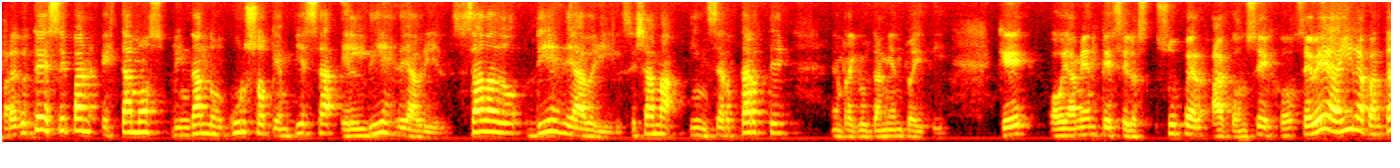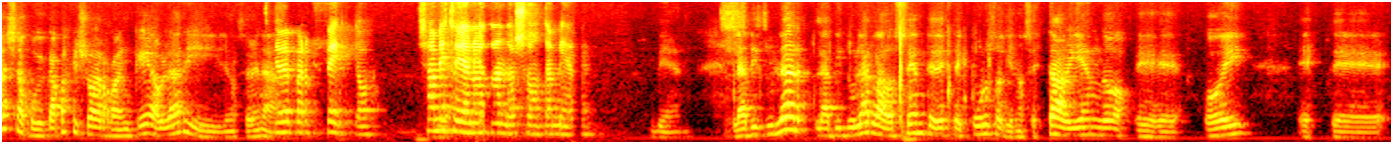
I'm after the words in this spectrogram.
para que ustedes sepan, estamos brindando un curso que empieza el 10 de abril, sábado 10 de abril. Se llama Insertarte en Reclutamiento IT, que obviamente se los súper aconsejo. ¿Se ve ahí la pantalla? Porque capaz que yo arranqué a hablar y no se ve nada. Se ve perfecto. Ya me estoy anotando yo también. Bien. La titular, la titular, la docente de este curso que nos está viendo eh, hoy este,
